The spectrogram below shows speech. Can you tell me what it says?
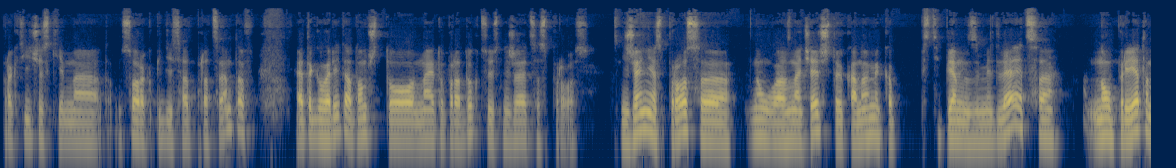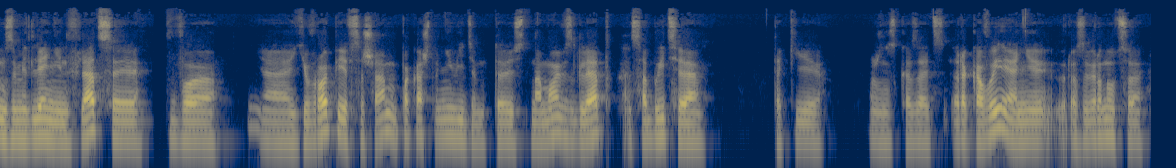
практически на 40-50%. Это говорит о том, что на эту продукцию снижается спрос. Снижение спроса ну, означает, что экономика постепенно замедляется, но при этом замедление инфляции в э, Европе и в США мы пока что не видим. То есть, на мой взгляд, события такие, можно сказать, роковые, они развернутся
